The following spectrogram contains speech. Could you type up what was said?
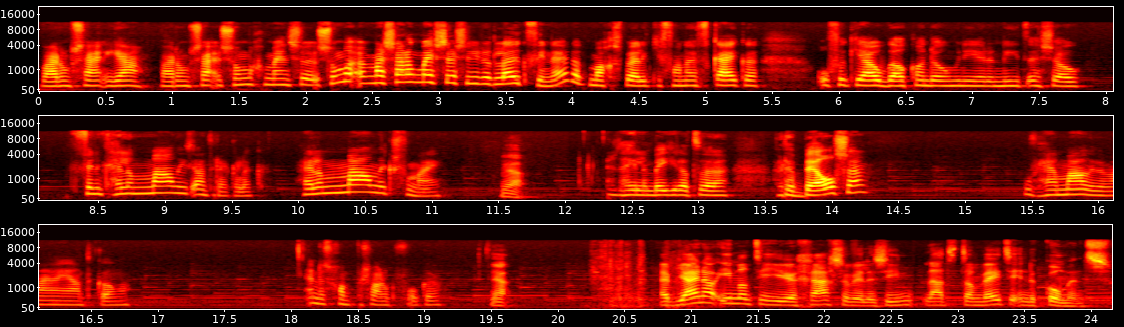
Waarom zijn, ja, waarom zijn sommige mensen, sommige, maar er zijn ook meesteressen die dat leuk vinden. Hè? Dat mag spelletje van even kijken of ik jou wel kan domineren, niet en zo. Vind ik helemaal niet aantrekkelijk. Helemaal niks voor mij. Ja. Het hele een beetje dat uh, rebelse Hoeft helemaal niet bij mij mee aan te komen. En dat is gewoon persoonlijke voorkeur. Ja. Heb jij nou iemand die je hier graag zou willen zien? Laat het dan weten in de comments.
